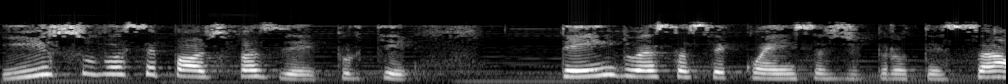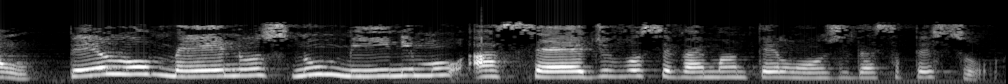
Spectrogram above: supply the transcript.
Isso você pode fazer, porque tendo essas sequências de proteção, pelo menos, no mínimo, assédio você vai manter longe dessa pessoa.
